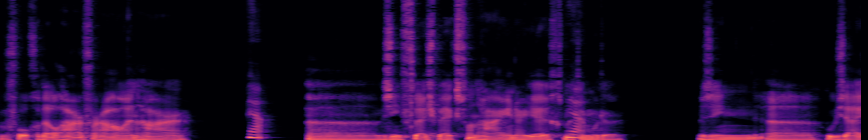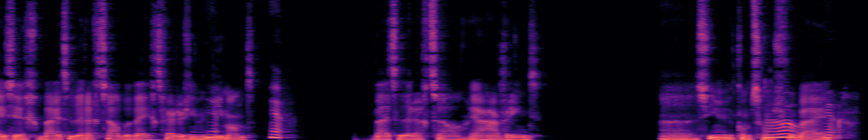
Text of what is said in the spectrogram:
we volgen wel haar verhaal en haar. Ja. eh, we zien flashbacks van haar in haar jeugd met Ja. haar moeder. We zien eh, hoe zij zich buiten de rechtszaal beweegt. Verder zien we Ja. niemand Ja. Buiten de rechtszaal. Ja, haar vriend. Eh zien, komt soms Oh, voorbij. Ja.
